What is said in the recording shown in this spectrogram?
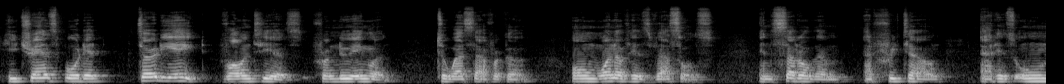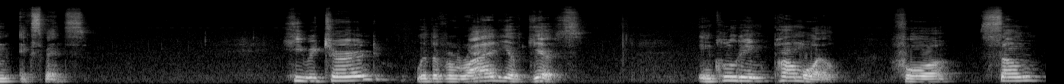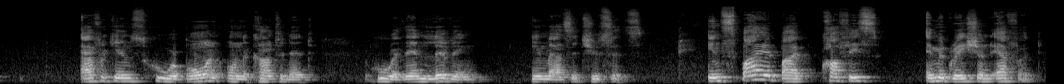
he transported 38 volunteers from New England to West Africa on one of his vessels and settled them at Freetown at his own expense. He returned with a variety of gifts, including palm oil for some Africans who were born on the continent who were then living in Massachusetts. Inspired by Cuffe's immigration effort,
